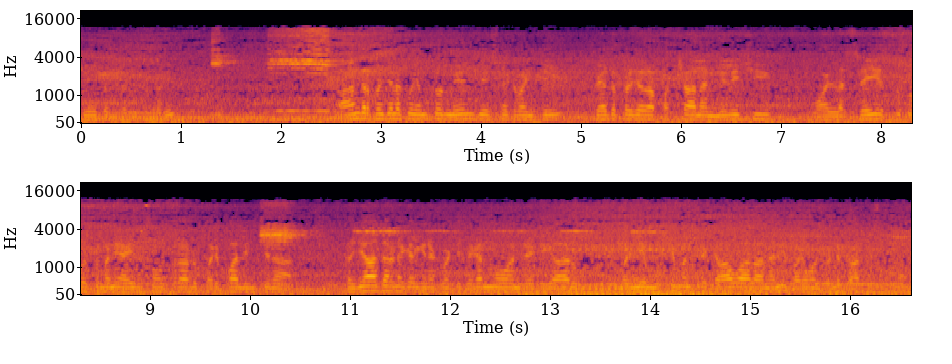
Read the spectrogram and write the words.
చేయటం జరుగుతున్నది. ఆంధ్ర ప్రజలకు ఎంతో మేలు చేసినటువంటి పేద ప్రజల పక్షాన నిలిచి వాళ్ళ శ్రేయస్సు కోసమని ఐదు సంవత్సరాలు పరిపాలించిన ప్రజాదరణ కలిగినటువంటి జగన్మోహన్ రెడ్డి గారు మళ్ళీ ముఖ్యమంత్రి కావాలనని భగవంతుడిని ప్రార్థిస్తున్నాను.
